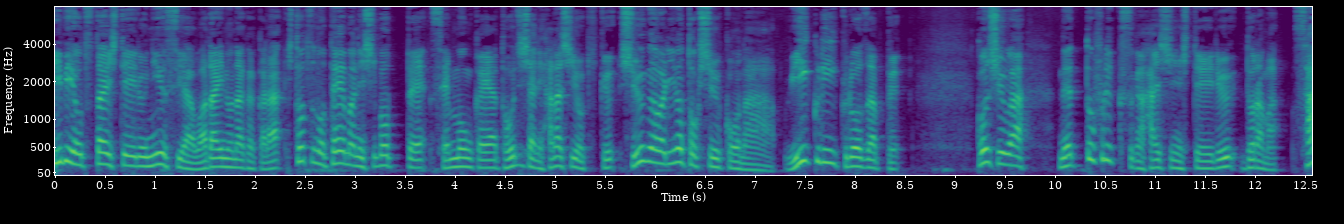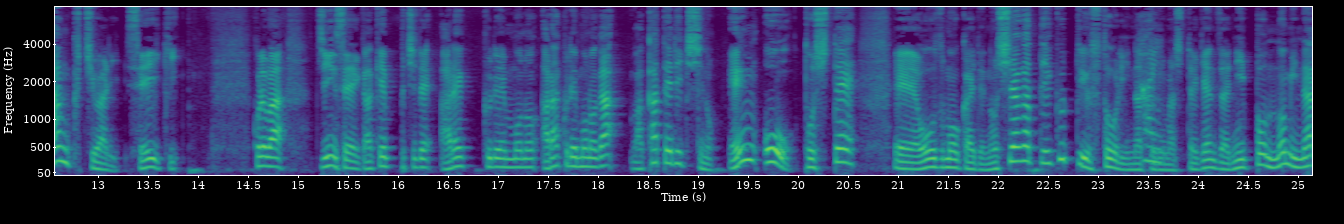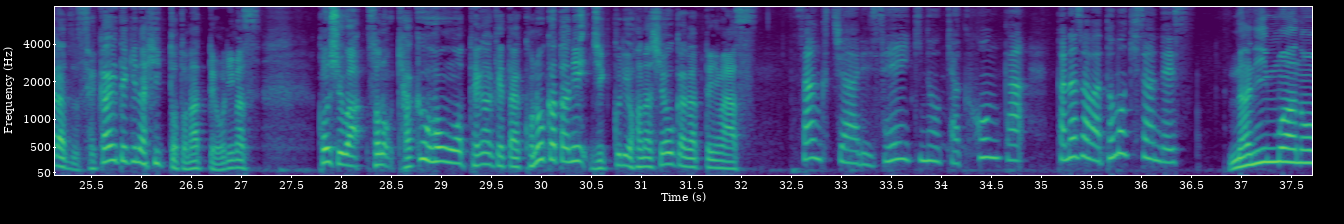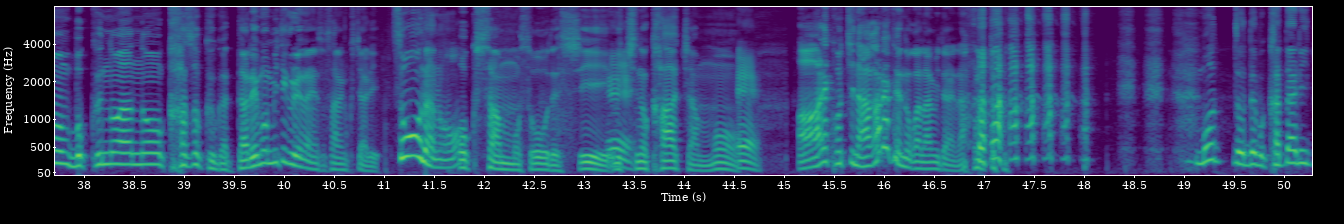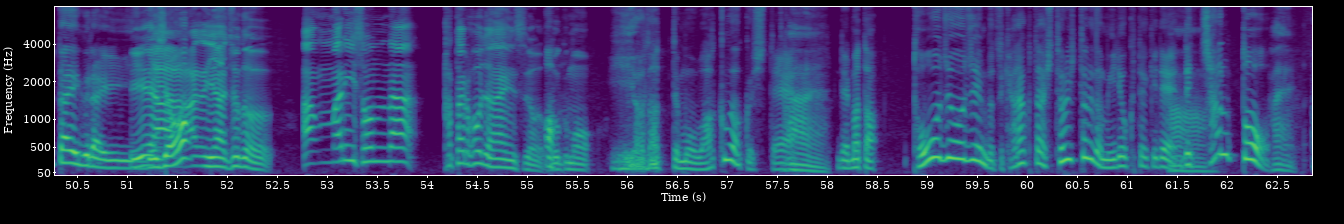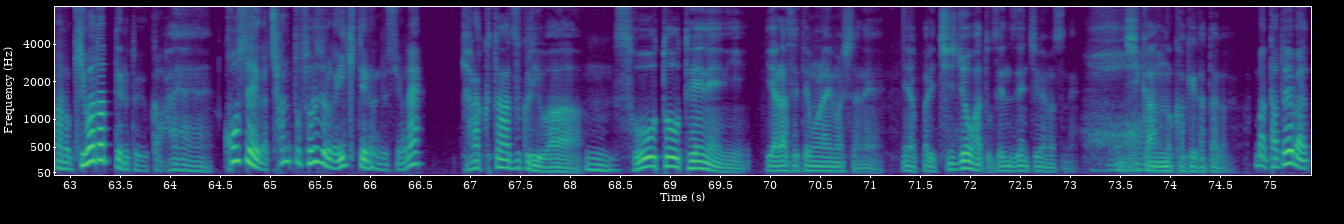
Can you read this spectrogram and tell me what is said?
日々お伝えしているニュースや話題の中から一つのテーマに絞って専門家や当事者に話を聞く週替わりの特集コーナー、ウィークリークローズアップ。今週はネットフリックスが配信しているドラマサンクチュアリ聖域。これは人生崖っぷちで荒れくれ者、荒くれ者が若手力士の縁王として、えー、大相撲界でのし上がっていくっていうストーリーになっておりまして、はい、現在日本のみならず世界的なヒットとなっております。今週はその脚本を手掛けたこの方にじっくりお話を伺っています。サンクチュアリ聖域の脚本家、金沢智樹さんです。何もあの僕のあの家族が誰も見てくれないんですよサンクチュアリ。そうなの？奥さんもそうですし、ええ、うちの母ちゃんも、え、あれこっち流れてんのかなみたいな。もっとでも語りたいぐらいでしょ？いやちょっとあんまりそんな語る方じゃないんですよ僕もいやだってもうワクワクして、はい、でまた登場人物キャラクター一人一人が魅力的ででちゃんと、はい、あの際立ってるというか、はいはいはい、個性がちゃんとそれぞれが生きてるんですよね。キャラクター作りは相当丁寧にやらせてもらいましたね。やっぱり地上波と全然違いますね。時間のかけ方が。まあ例えば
